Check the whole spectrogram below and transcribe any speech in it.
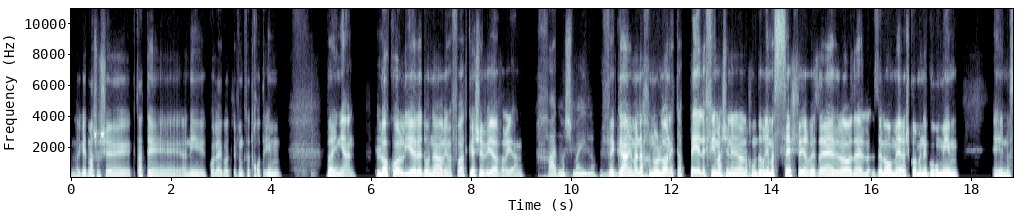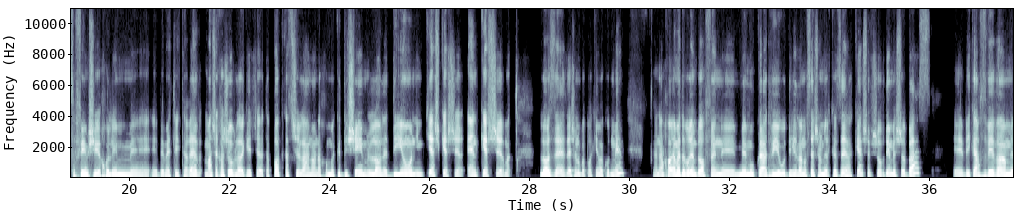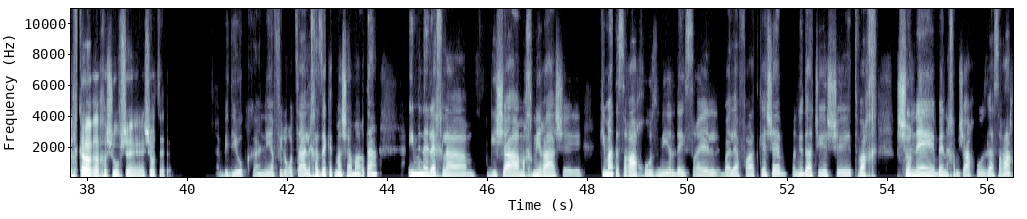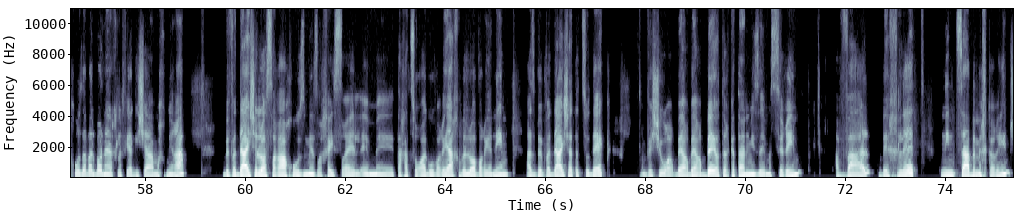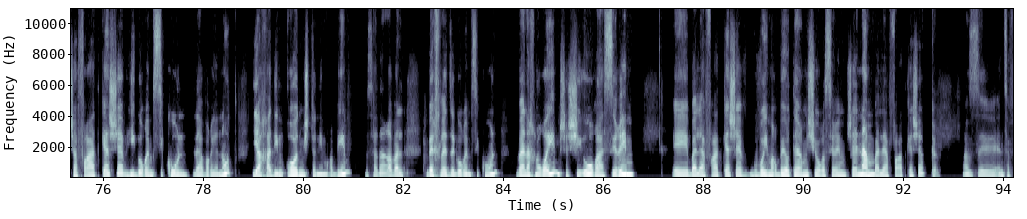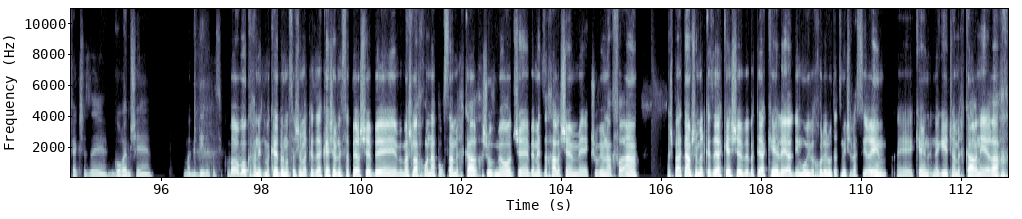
להגיד משהו שקצת אה, אני, קולגות, לפעמים קצת חוטאים בעניין. לא כל ילד או נער עם הפרעת קשב יהיה עבריין. חד משמעי לא. וגם אם אנחנו לא נטפל לפי מה שאנחנו מדברים, הספר וזה, לא, זה, זה לא אומר, יש כל מיני גורמים אה, נוספים שיכולים אה, אה, באמת להתערב. מה שחשוב להגיד, שאת הפודקאסט שלנו אנחנו מקדישים לא לדיון אם יש קשר, אין קשר, מה... לא זה, זה יש לנו בפרקים הקודמים, אנחנו היום מדברים באופן ממוקד וייעודי לנושא של מרכזי הקשב שעובדים בשב"ס, בעיקר סביב המחקר החשוב ש... שהוצאתם. בדיוק, אני אפילו רוצה לחזק את מה שאמרת. אם נלך לגישה המחמירה שכמעט עשרה אחוז מילדי ישראל בעלי הפרעת קשב, אני יודעת שיש uh, טווח שונה בין חמישה אחוז לעשרה אחוז, אבל בואו נלך לפי הגישה המחמירה. בוודאי שלא עשרה אחוז מאזרחי ישראל הם uh, תחת סורג ובריח ולא עבריינים, אז בוודאי שאתה צודק, ושיעור הרבה הרבה הרבה יותר קטן מזה הם אסירים, אבל בהחלט נמצא במחקרים שהפרעת קשב היא גורם סיכון לעבריינות, יחד עם עוד משתנים רבים, בסדר? אבל בהחלט זה גורם סיכון, ואנחנו רואים ששיעור האסירים אה, בעלי הפרעת קשב גבוהים הרבה יותר משיעור אסירים שאינם בעלי הפרעת קשב. כן. אז אה, אין ספק שזה גורם שמגדיל את הסיכון. בואו בוא ככה נתמקד בנושא של מרכזי הקשב. נספר שממש לאחרונה פורסם מחקר חשוב מאוד שבאמת זכה לשם אה, קשובים להפרעה. השפעתם של מרכזי הקשב בבתי הכלא על דימוי וחוללות עצמית של אסירים. כן, נגיד שהמחקר נערך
